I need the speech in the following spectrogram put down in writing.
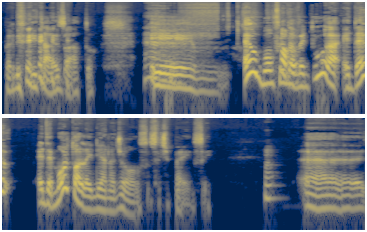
per divinità, esatto. E, è un buon film No. d'avventura ed è ed è molto alla Indiana Jones, se ci pensi. Mm. Eh,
